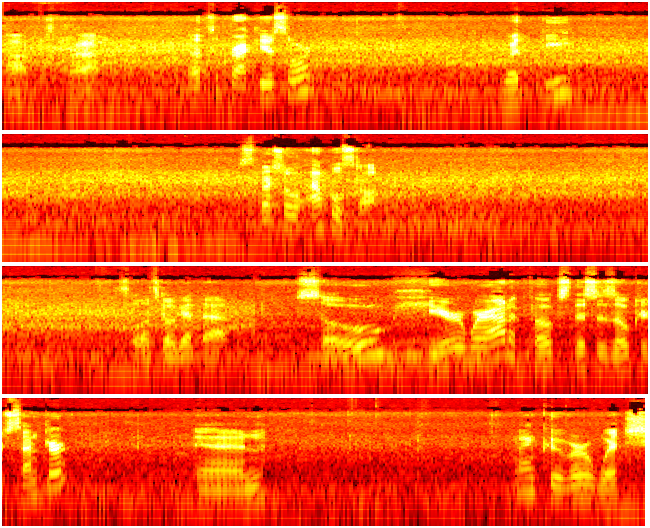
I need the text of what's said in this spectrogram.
Ah, there's that. That's a Brachiosaur with the special apple stop. So let's go get that. So here we're at it, folks. This is Oakridge Center in Vancouver, which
